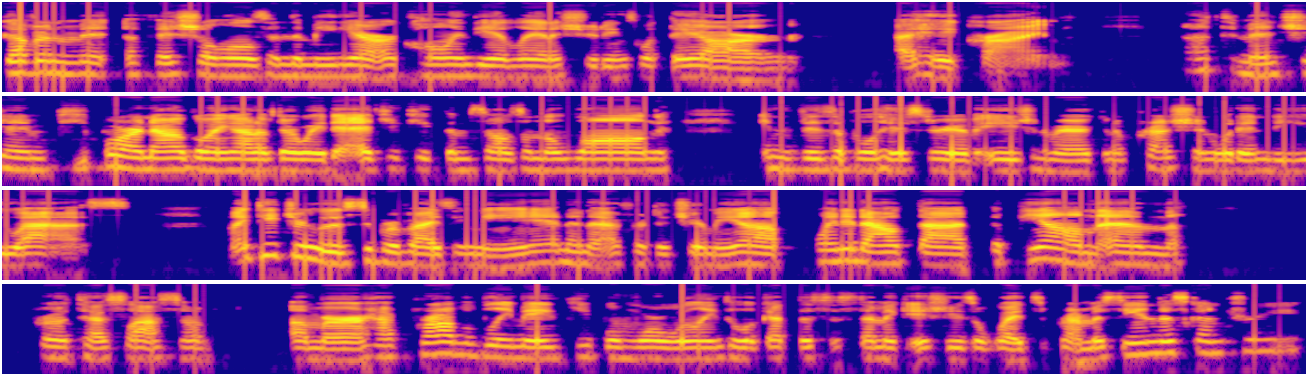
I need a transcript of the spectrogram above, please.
government officials, and the media are calling the Atlanta shootings what they are a hate crime. Not to mention, people are now going out of their way to educate themselves on the long, invisible history of Asian American oppression within the U.S. My teacher, who is supervising me in an effort to cheer me up, pointed out that the BLM protests last summer have probably made people more willing to look at the systemic issues of white supremacy in this country.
